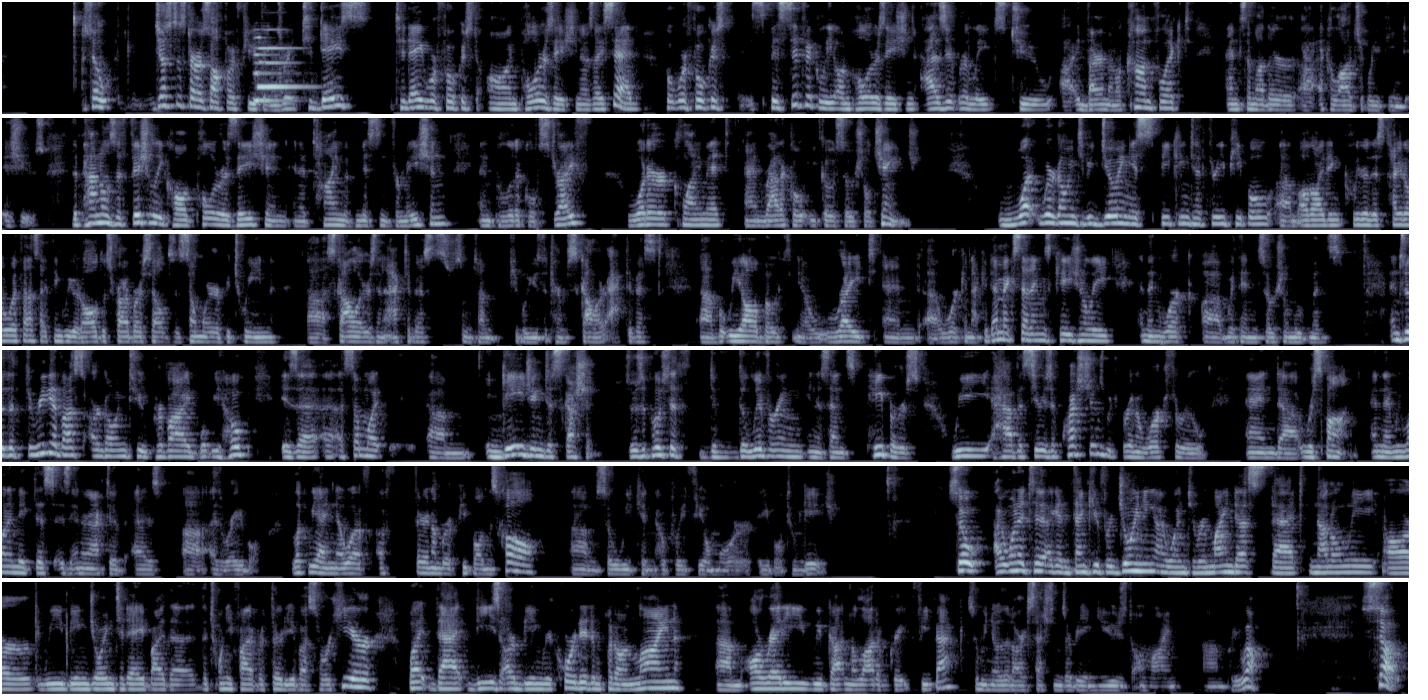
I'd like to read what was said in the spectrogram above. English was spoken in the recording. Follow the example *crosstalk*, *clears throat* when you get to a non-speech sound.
so just to start us off with a few things, right? Today's today we're focused on polarization, as I said, but we're focused specifically on polarization as it relates to uh, environmental conflict and some other uh, ecologically themed issues. The panel is officially called Polarization in a Time of Misinformation and Political Strife, Water, Climate, and Radical Eco-Social Change what we're going to be doing is speaking to three people. Um, although I didn't clear this title with us, I think we would all describe ourselves as somewhere between uh, scholars and activists. Sometimes people use the term scholar activist, uh, but we all both, you know, write and uh, work in academic settings occasionally, and then work uh, within social movements. And so the three of us are going to provide what we hope is a, a somewhat um, engaging discussion. So as opposed to de delivering, in a sense, papers, we have a series of questions which we're going to work through and uh, respond. And then we want to make this as interactive as, uh, as we're able. Luckily, I know of a fair number of people on this call, um, so we can hopefully feel more able to engage. So I wanted to, again, thank you for joining. I wanted to remind us that not only are we being joined today by the, the 25 or 30 of us who are here, but that these are being recorded and put online. Um, already, we've gotten a lot of great feedback, so we know that our sessions are being used online um, pretty well. So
